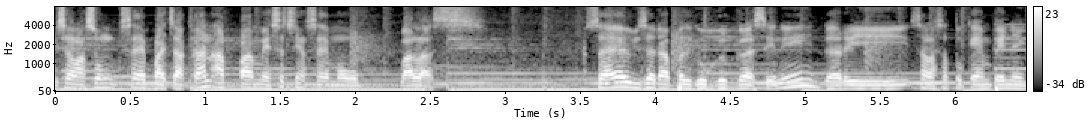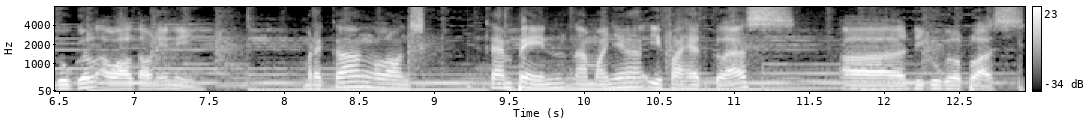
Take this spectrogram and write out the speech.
bisa langsung saya bacakan apa message yang saya mau balas. Saya bisa dapat Google Glass ini dari salah satu kampanye Google awal tahun ini. Mereka nge-launch campaign namanya If I Had Glass uh, di Google Plus.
